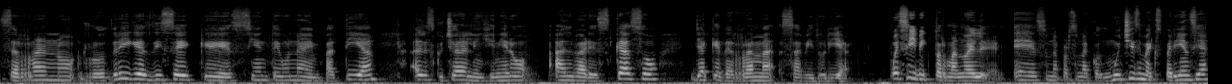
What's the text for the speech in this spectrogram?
Serrano Rodríguez dice que siente una empatía al escuchar al ingeniero Álvarez Caso ya que derrama sabiduría. Pues sí, Víctor Manuel eh, es una persona con muchísima experiencia,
